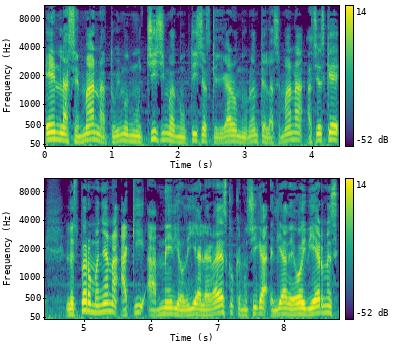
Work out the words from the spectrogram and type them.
en la semana. Tuvimos muchísimas noticias que llegaron durante la semana, así es que lo espero mañana aquí a mediodía. Le agradezco que nos siga el día de hoy, viernes,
